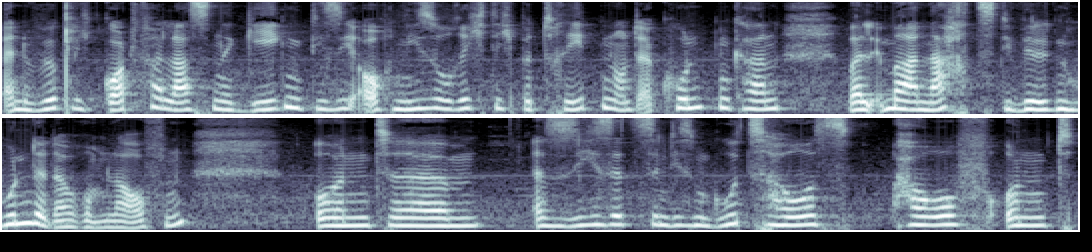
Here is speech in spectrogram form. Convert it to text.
eine wirklich gottverlassene Gegend, die sie auch nie so richtig betreten und erkunden kann, weil immer nachts die wilden Hunde da rumlaufen. Und ähm, also sie sitzt in diesem Gutshaus und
